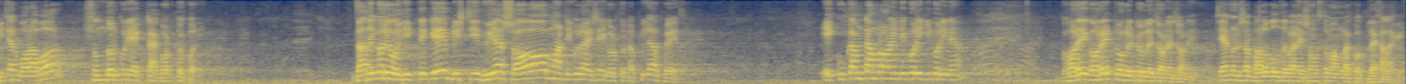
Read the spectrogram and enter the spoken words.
ভিটার বরাবর সুন্দর করে একটা গর্ত করে। যাতে করে ওই দিক থেকে বৃষ্টি ধুইয়া সব মাটিগুলো এসে গর্তটা ফিল আপ হয়ে যায়। এই কুকামটা আমরা অনেকে করি, কি করি না? ঘরে ঘরে টোলে টোলে জনে জনে। চেয়ারম্যান সাহেব ভালো বলতে পারে সমস্ত মামলা কত দেখা লাগে।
